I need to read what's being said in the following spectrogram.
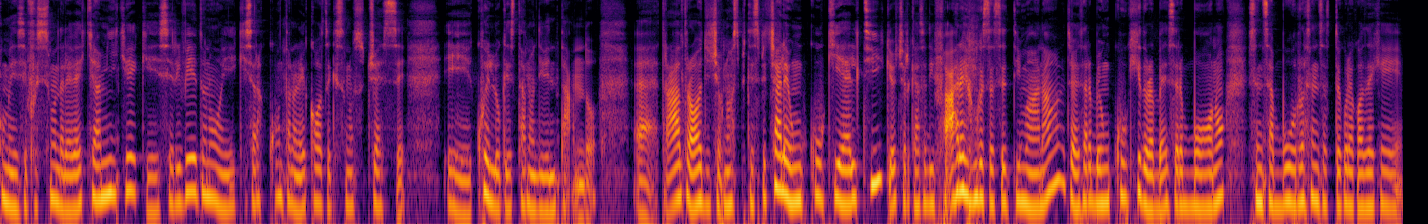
come se fossimo delle vecchie amiche che si rivedono e che si raccontano le cose che sono successe e quello che stanno diventando. Eh, tra l'altro oggi c'è un ospite speciale, un cookie healthy che ho cercato di fare questa settimana, cioè sarebbe un cookie che dovrebbe essere buono, senza burro, senza tutte quelle cose che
